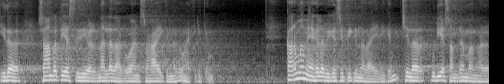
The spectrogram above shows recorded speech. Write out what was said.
ഇത് സാമ്പത്തിക സ്ഥിതികൾ നല്ലതാകുവാൻ സഹായിക്കുന്നതുമായിരിക്കും കർമ്മമേഖല വികസിപ്പിക്കുന്നതായിരിക്കും. ചിലർ പുതിയ സംരംഭങ്ങൾ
